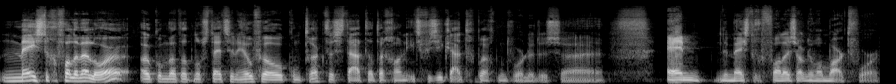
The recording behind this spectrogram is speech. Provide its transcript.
De meeste gevallen wel hoor. Ook omdat dat nog steeds in heel veel contracten staat dat er gewoon iets fysieks uitgebracht moet worden. Dus, eh, en in de meeste gevallen is er ook nog wel markt voor.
